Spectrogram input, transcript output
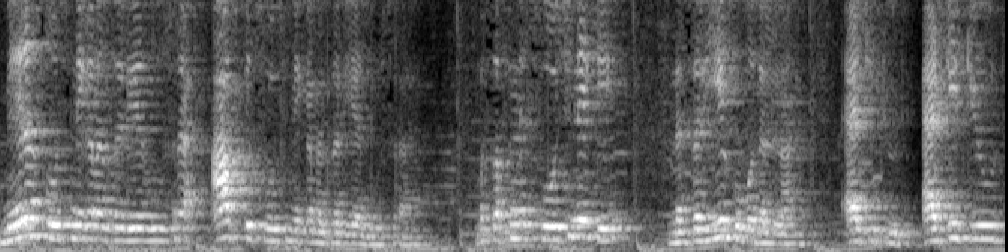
मेरा सोचने का नज़रिया दूसरा है, आपके सोचने का नज़रिया दूसरा है। बस अपने सोचने के नज़रिए को बदलना है। एटीट्यूड एटीट्यूड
